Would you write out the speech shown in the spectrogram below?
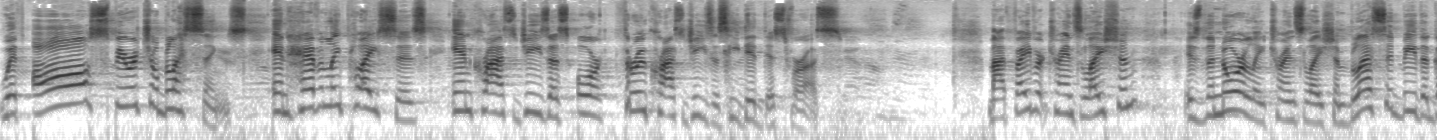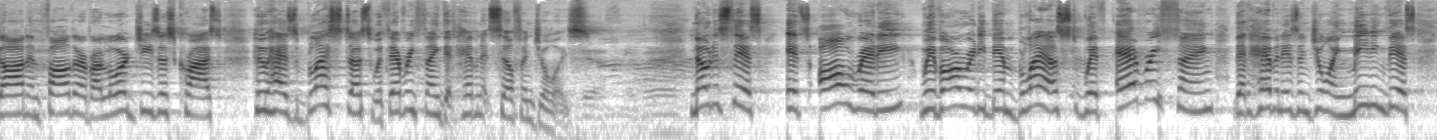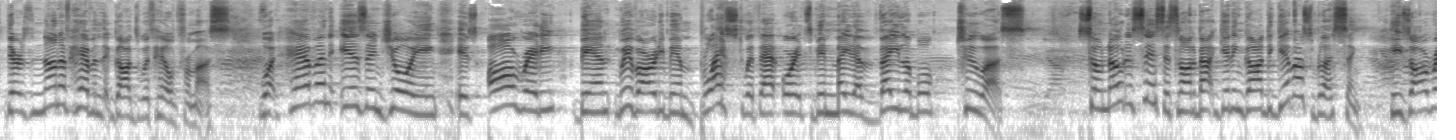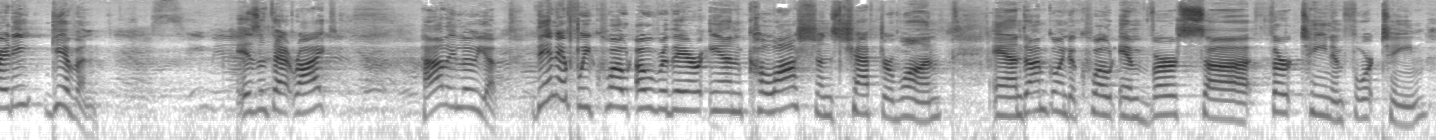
with all spiritual blessings in heavenly places in Christ Jesus or through Christ Jesus. He did this for us. My favorite translation is the Norlie translation. Blessed be the God and Father of our Lord Jesus Christ, who has blessed us with everything that heaven itself enjoys. Yeah. Notice this it's already, we've already been blessed with everything that heaven is enjoying. Meaning this, there's none of heaven that God's withheld from us. What heaven is enjoying is already been, we've already been blessed with that, or it's been made available to us. So notice this, it's not about getting God to give us blessing. He's already given. Isn't that right? Hallelujah. Then, if we quote over there in Colossians chapter 1, and I'm going to quote in verse uh, 13 and 14,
